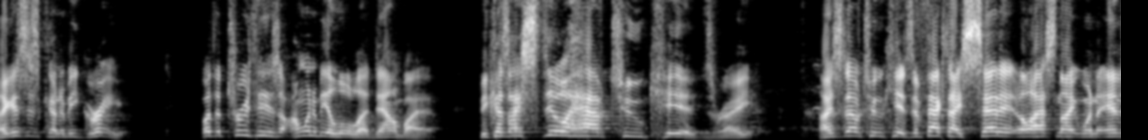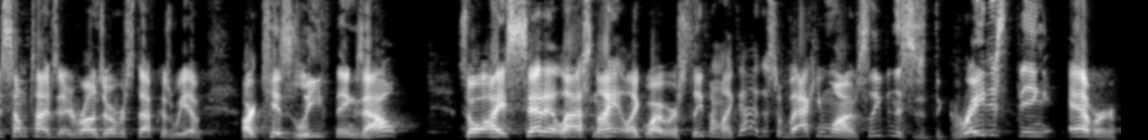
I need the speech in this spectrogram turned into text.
I guess it's going to be great. But the truth is, I'm going to be a little let down by it because I still have two kids, right? I still have two kids. In fact, I said it last night when, and sometimes it runs over stuff because we have our kids leave things out. So I said it last night, like while we were sleeping. I'm like, ah, this is a vacuum while I'm sleeping. This is the greatest thing ever.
